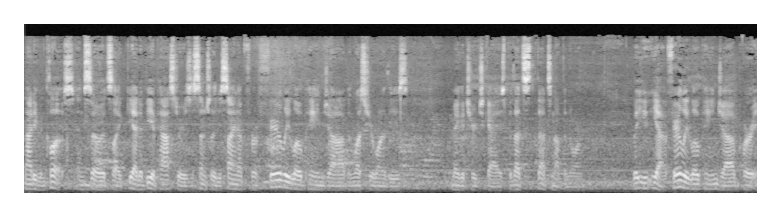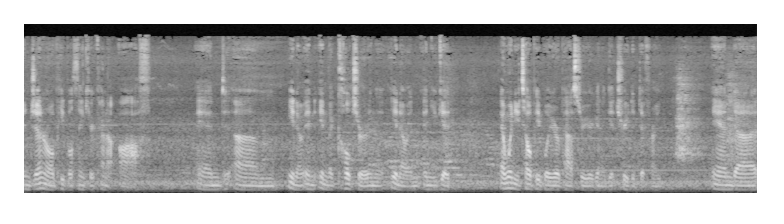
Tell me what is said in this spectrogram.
not even close. And so it's like, yeah, to be a pastor is essentially to sign up for a fairly low paying job, unless you're one of these mega church guys. But that's that's not the norm. But you, yeah, a fairly low paying job where in general people think you're kind of off, and um, you know, in, in the culture and the you know, and, and you get, and when you tell people you're a pastor, you're going to get treated different, and uh,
